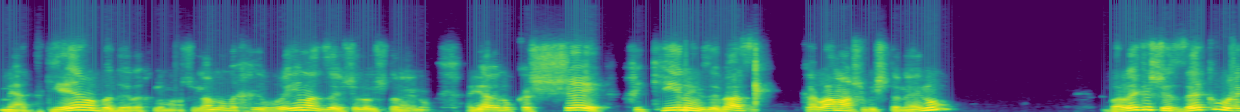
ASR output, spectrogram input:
מאתגר בדרך, כלומר, שילמנו מחירים על זה שלא השתננו, היה לנו קשה, חיכינו עם זה, ואז קרה משהו והשתננו, ברגע שזה קורה,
